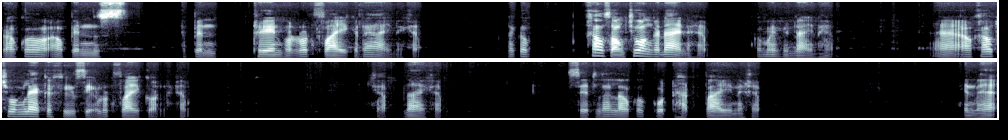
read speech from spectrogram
เราก็เอาเป็นเป็นเทรนของรถไฟก็ได้นะครับ แล้วก็เข้าสองช่วงก็ได้นะครับ ก็ไม่เป็นไรนะครับ อ่าเอาเข้าช่วงแรกก็คือเสียงรถไฟก่อนนะครับ ครับได้ครับ เสร็จแล้วเราก็กดถัดไปนะครับ เห็นไหมฮะ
